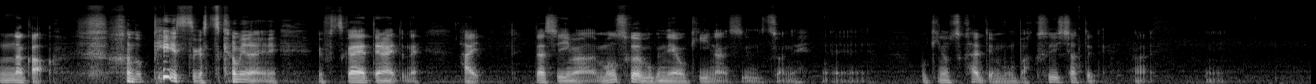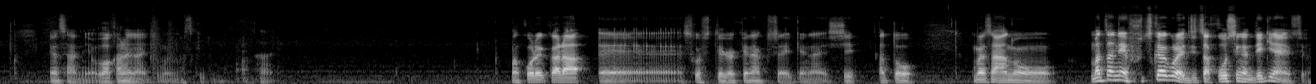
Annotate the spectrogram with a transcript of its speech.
うん。なんか あのペースがつかめないね。2日やってないとね。はい。だし今ものすごい僕寝起きなんです実はね、えー、昨日疲れてもう爆睡しちゃってて。はい。皆さんには分からないと思いますけども、はいまあ、これから、えー、少し出かけなくちゃいけないしあとごめんなさいあのまたね2日ぐらい実は更新ができないんですよ。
